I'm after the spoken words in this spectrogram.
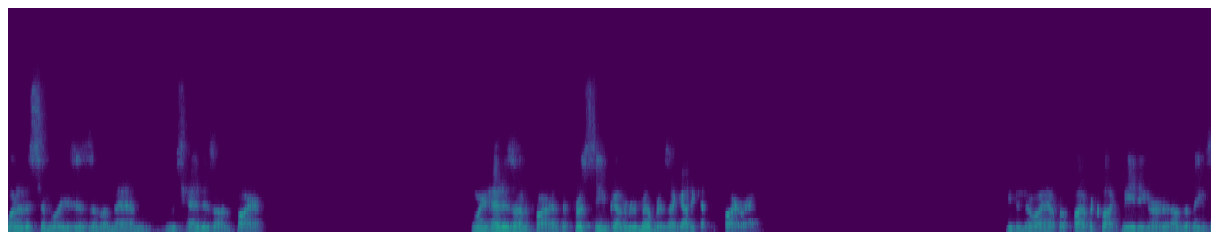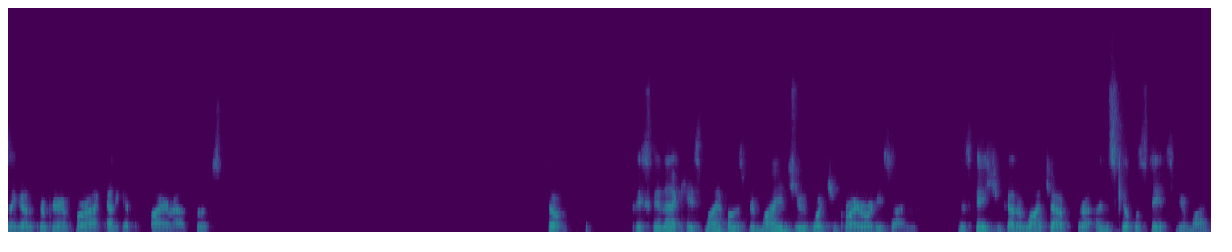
one of the similes is of a man whose head is on fire. When your head is on fire, the first thing you've got to remember is I got to get the fire out. Even though I have a five o'clock meeting or other things I got to prepare for, I got to get the fire out first. So basically, in that case, mindfulness reminds you of what your priorities are. In this case, you've got to watch out for unskillful states in your mind,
